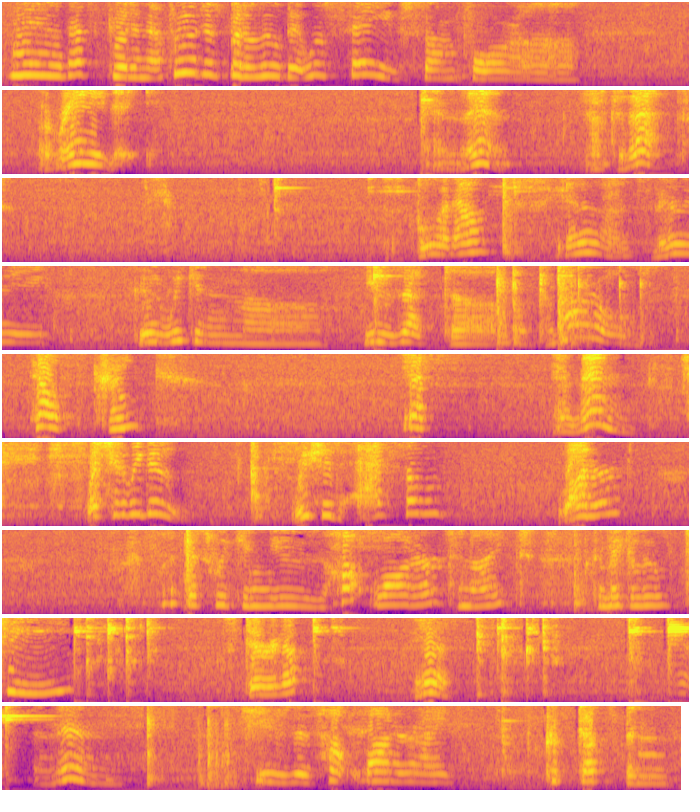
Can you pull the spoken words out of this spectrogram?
Yeah, that's good enough. We'll just put a little bit. We'll save some for uh, a rainy day. And then, after that, just pull it out. Yeah, it's very good. We can uh, use that uh, for tomorrow's health drink. Yes. And then, what should we do? We should add some water I guess we can use hot water tonight to make a little tea. Stir it up. Yes. Yes, and then use this hot water I cooked up and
